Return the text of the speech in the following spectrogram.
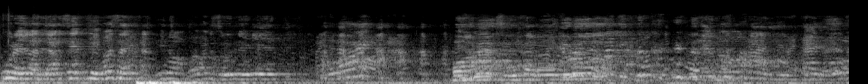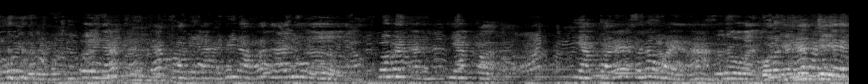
ผู้ใดหลังจากเซ็ตทีมว่าใส่ขันพี่น้องแล้วมันสูงเล็กๆบอกเลยสูงกว่โมอยู่ด้อเอ้ยนะแล้วคราวนี้นะให้พี่น้องแล้วท้อยู่เพราะมันเอียงก่อนเอียงก่อนได้สนุกไหวนะสนุกไหวคนแค่เจ็บ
